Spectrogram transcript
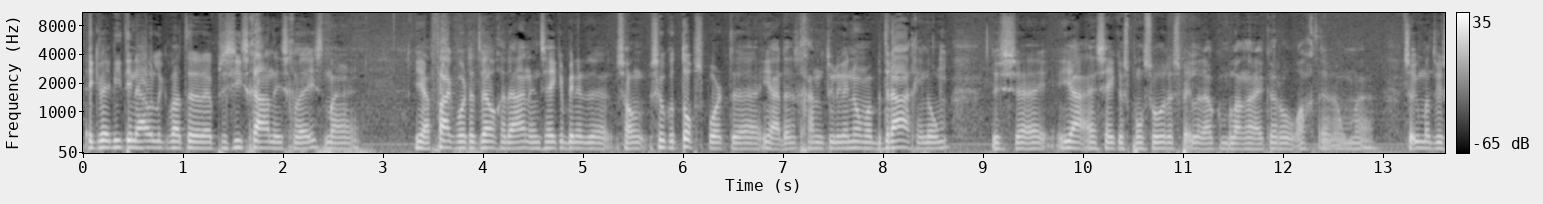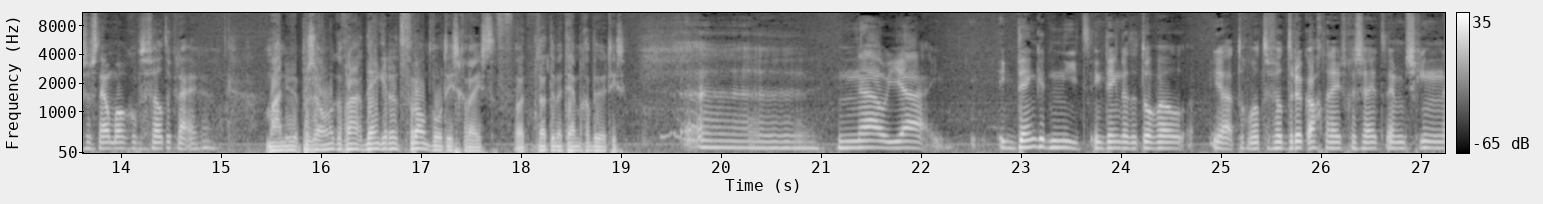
ik weet niet inhoudelijk wat er eh, precies gaande is geweest. Maar ja, vaak wordt het wel gedaan en zeker binnen de, zo'n, zulke topsport, eh, ja, daar gaan natuurlijk enorme bedragen in om. Dus eh, ja, en zeker sponsoren spelen daar ook een belangrijke rol achter om eh, zo iemand weer zo snel mogelijk op het veld te krijgen. Maar nu een persoonlijke vraag. Denk je dat het verantwoord is geweest? Wat, er met hem gebeurd is? Eh, nou ja, ik, denk het niet. Ik denk dat er toch wel, ja, toch wel te veel druk achter heeft gezet. En misschien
